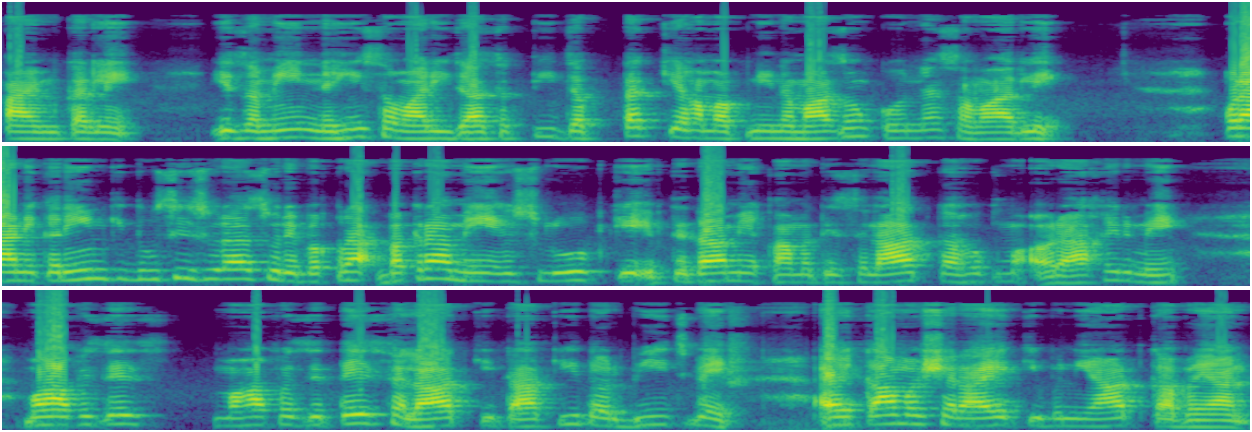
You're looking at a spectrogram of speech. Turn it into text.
قائم کر لیں۔ یہ زمین نہیں سنواری جا سکتی جب تک کہ ہم اپنی نمازوں کو نہ سنوار لیں۔ قرآن کریم کی دوسری سورہ سورہ بقرہ میں اسلوب کے ابتدا میں اقامت سلاد کا حکم اور آخر میں محافظ محافظت سلاد کی تاکید اور بیچ میں احکام و شرائع کی بنیاد کا بیان۔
